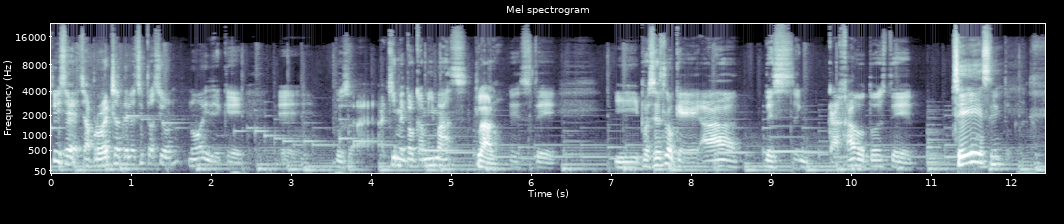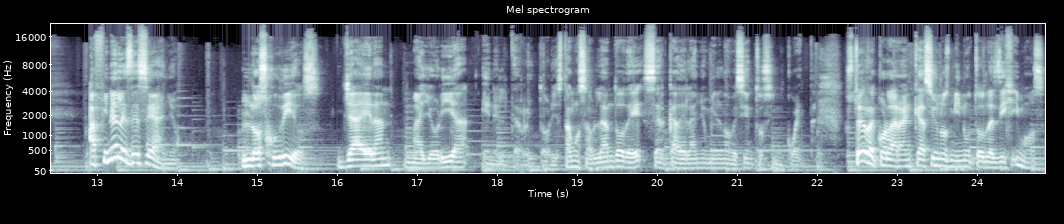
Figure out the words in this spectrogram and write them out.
Sí, se, se aprovechan de la situación, ¿no? Y de que, eh, pues aquí me toca a mí más. Claro. Este y pues es lo que ha desencajado todo este sí, Sí. A finales de ese año, los judíos ya eran mayoría en el territorio. Estamos hablando de cerca del año 1950. Ustedes recordarán que hace unos minutos les dijimos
